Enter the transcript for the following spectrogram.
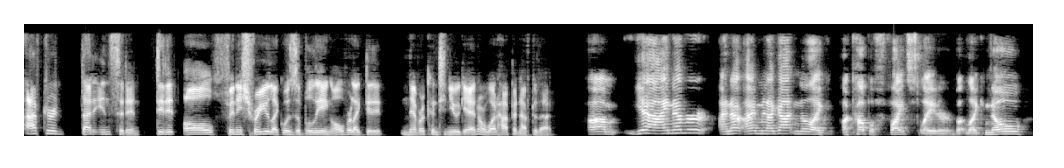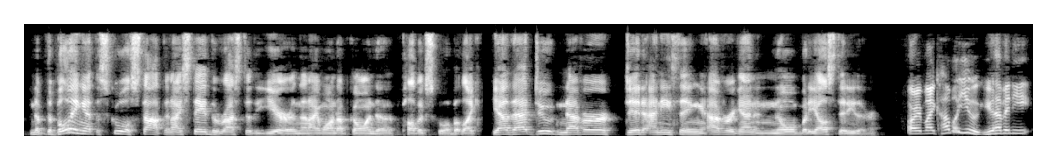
after that incident, did it all finish for you? Like, was the bullying over? Like, did it never continue again, or what happened after that? Um, yeah, I never, I know, I mean, I got into like a couple fights later, but like no, no, the bullying at the school stopped and I stayed the rest of the year and then I wound up going to public school. But like, yeah, that dude never did anything ever again and nobody else did either. All right, Mike, how about you? You have any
